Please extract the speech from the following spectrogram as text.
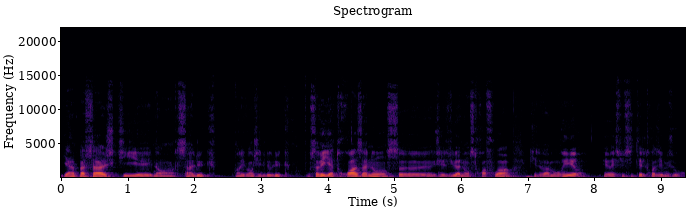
il y a un passage qui est dans Saint Luc, dans l'évangile de Luc. Vous savez, il y a trois annonces. euh, Jésus annonce trois fois qu'il va mourir et ressusciter le troisième jour.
